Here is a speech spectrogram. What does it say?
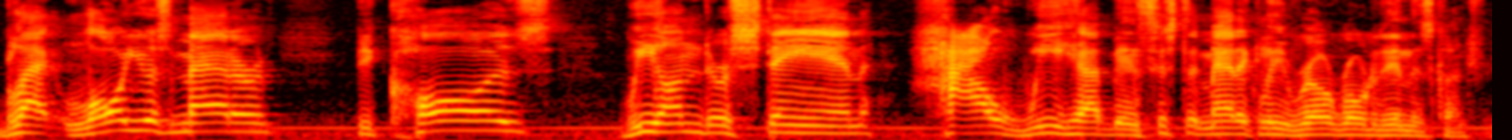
black lawyers matter because we understand how we have been systematically railroaded in this country.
